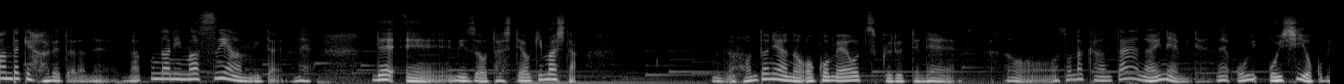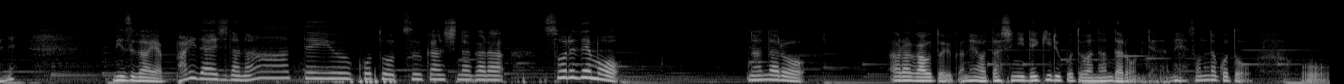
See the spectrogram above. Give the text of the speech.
あんだけ晴れたらねなくなりますやんみたいなね。で、えー、水を足しておきました。本当にあのお米を作るってねあのそんな簡単やないねみたいなね。おいおいしいお米ね。水がやっぱり大事だなっていうことを痛感しながらそれでもなんだろう抗うというかね私にできることは何だろうみたいなね。そんなことを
